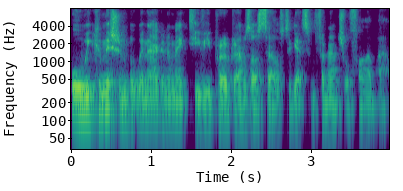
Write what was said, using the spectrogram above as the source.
or we commission, but we're now going to make TV programs ourselves to get some financial firepower?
